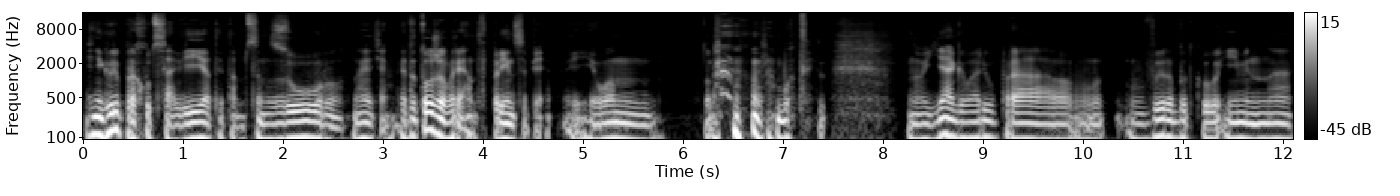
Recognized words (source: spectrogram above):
Я не говорю про худсоветы, там, цензуру, знаете. Это тоже вариант, в принципе, и он работает. Но я говорю про выработку именно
